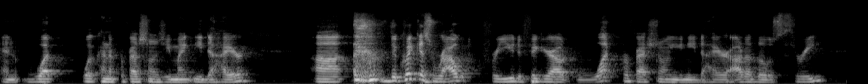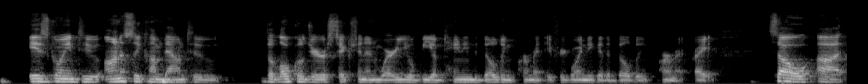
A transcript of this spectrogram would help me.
and what what kind of professionals you might need to hire. Uh, the quickest route for you to figure out what professional you need to hire out of those three is going to honestly come down to the local jurisdiction and where you'll be obtaining the building permit if you're going to get a building permit, right? So uh,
